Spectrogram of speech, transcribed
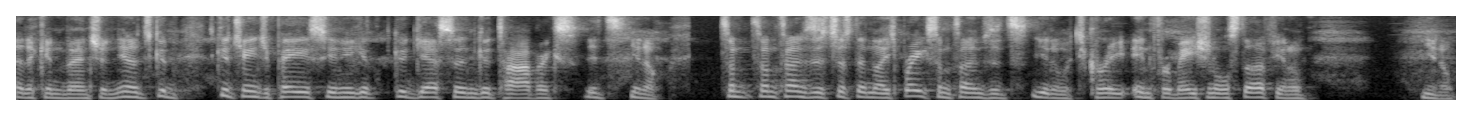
at a convention. You know, it's good. It's good change of pace. You know, you get good guests and good topics. It's you know, some sometimes it's just a nice break. Sometimes it's you know, it's great informational stuff. You know, you know,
